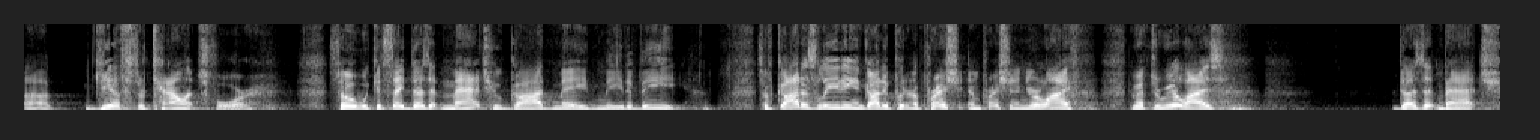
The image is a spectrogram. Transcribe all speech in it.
uh, gifts or talents for. So we could say, does it match who God made me to be? So if God is leading and God had put an impression, impression in your life, then we have to realize does it match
